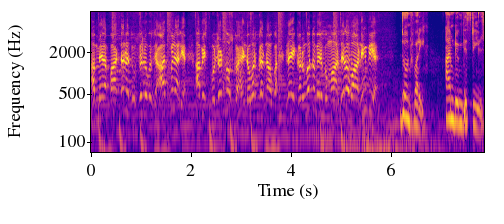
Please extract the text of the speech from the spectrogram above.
अब मेरा पार्टनर ने दूसरे लोगों से हाथ मिला लिया। अब इस प्रोजेक्ट को उसको हैंडओवर करना होगा। नहीं करूँगा तो मेरे को मार देगा वार्निंग दिया don't worry I am doing this deal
